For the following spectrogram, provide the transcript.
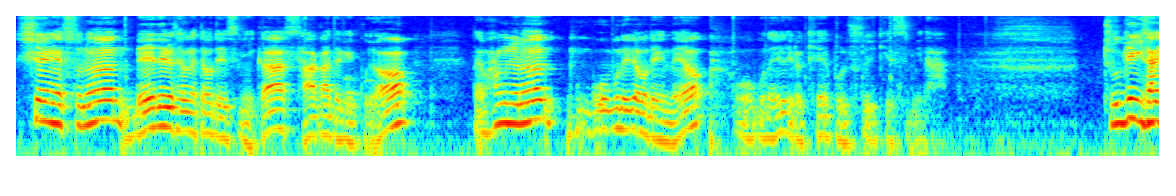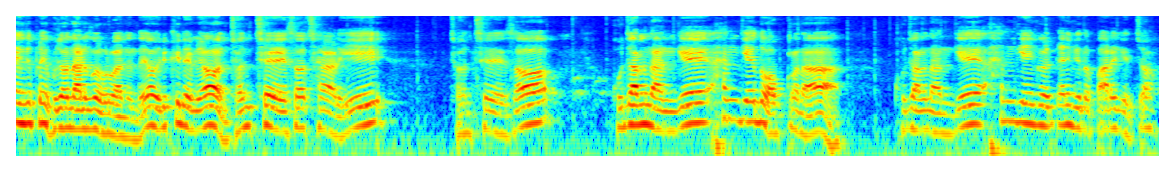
시행 횟수는 4대를 사용했다고 되어 있으니까 4가 되겠고요. 그다음에 확률은 5분의 1이라고 되어 있네요. 5분의 1 이렇게 볼 수 있겠습니다. 두 개 이상의 핸드폰이 고장 나는 걸 물어봤는데요. 이렇게 되면 전체에서 차라리 전체에서 고장 난 게 한 개도 없거나 고장 난 게 한 개인 걸 빼는 게 더 빠르겠죠.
